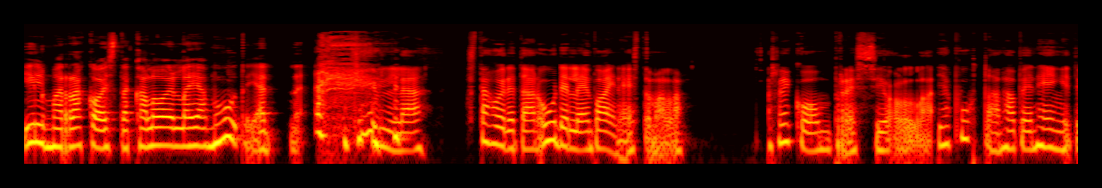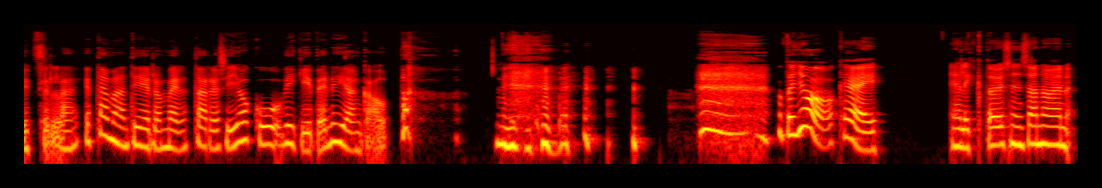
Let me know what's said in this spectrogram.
ilmanrakoista kaloilla ja muuta jännä. Kyllä. Sitä hoidetaan uudelleen paineistamalla. rekompressiolla ja puhtaan hapen hengityksellä, ja tämän tiedon meille tarjosi joku Wikipedian kautta. Mutta joo, okei. Okay. Eli toisin sanoen,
